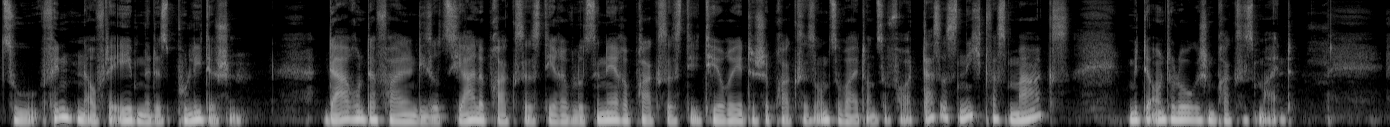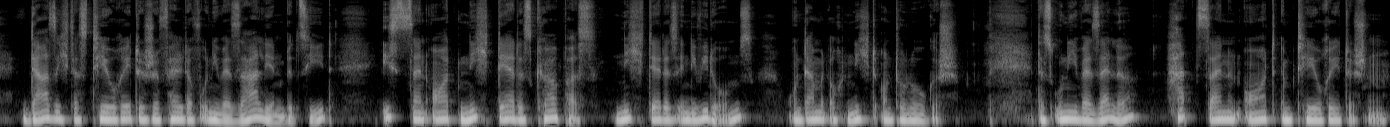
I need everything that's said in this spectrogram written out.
zu finden auf der Ebene des Politischen. Darunter fallen die soziale Praxis, die revolutionäre Praxis, die theoretische Praxis und so weiter und so fort. Das ist nicht, was Marx mit der ontologischen Praxis meint. Da sich das theoretische Feld auf Universalien bezieht, ist sein Ort nicht der des Körpers, nicht der des Individuums und damit auch nicht ontologisch. Das Universelle hat seinen Ort im Theoretischen.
